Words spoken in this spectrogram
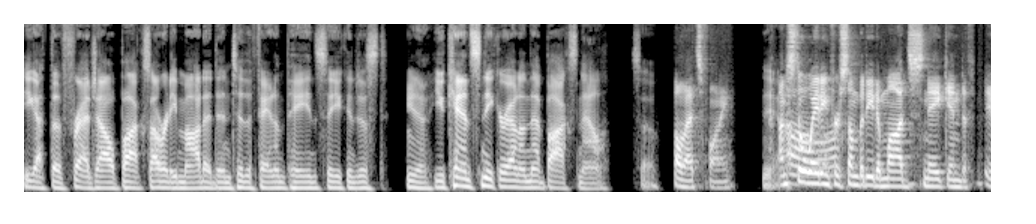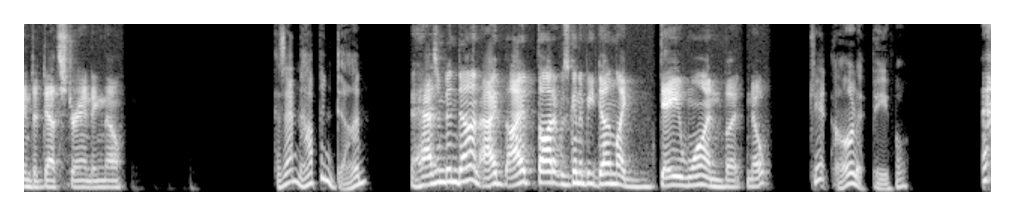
he got the fragile box already modded into the Phantom Pain, so you can just you know, you can sneak around on that box now. So Oh, that's funny. yeah. I'm still waiting for somebody to mod Snake into into Death Stranding though. Has that not been done? It hasn't been done. I I thought it was going to be done like day one, but nope. Get on it, people.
